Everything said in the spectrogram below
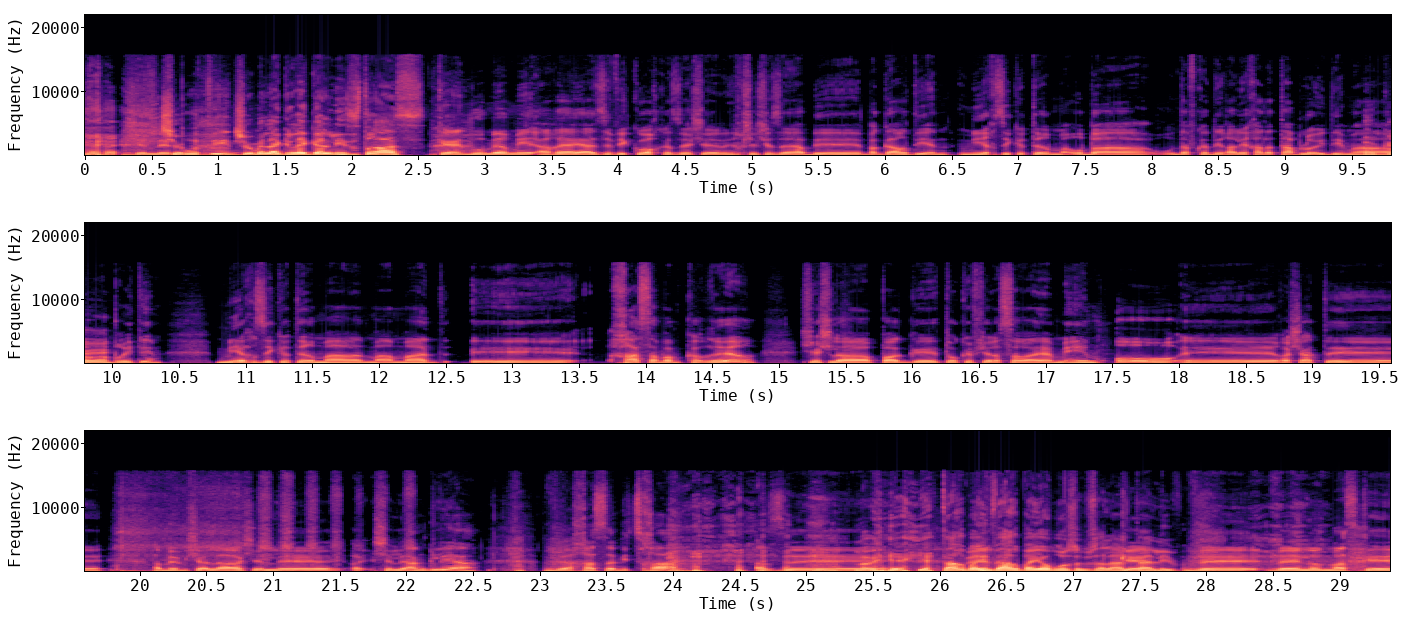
של פוטין שהוא מלגלג על ליז טראס. כן הוא אומר מי הרי היה איזה ויכוח כזה שאני חושב שזה היה בגרדיאן מי יחזיק יותר או דווקא נראה לי אחד הטבלואידים. אוקיי. הבריטים. מי יחזיק יותר מעמד אה, חסה במקרר שיש לה פג אה, תוקף של עשרה ימים או אה, ראשת אה, הממשלה של אה, של אנגליה והחסה ניצחה אז אה, לא, היא הייתה 44 יום ראש הממשלה אל כן, תעליב ואילון מאסק אה,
